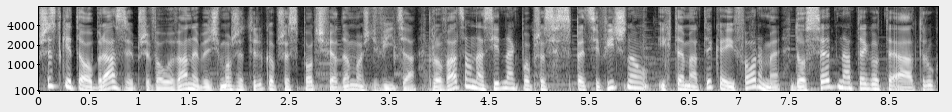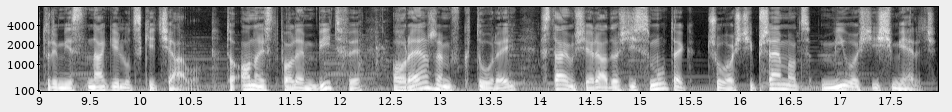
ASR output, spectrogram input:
Wszystkie te obrazy, przywoływane być może tylko przez podświadomość widza, prowadzą nas jednak poprzez specyficzną ich tematykę i formę do sedna tego teatru, którym jest nagie ludzkie ciało. To ono jest polem bitwy, orężem w której stają się radość i smutek, czułość i przemoc, miłość i śmierć.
